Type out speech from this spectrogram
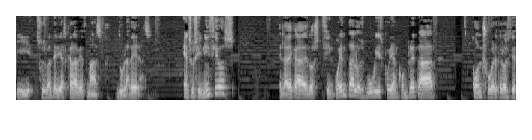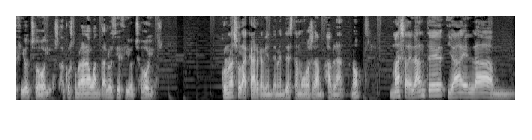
y sus baterías cada vez más duraderas. En sus inicios, en la década de los 50, los buggies podían completar con suerte los 18 hoyos, acostumbrarán aguantar los 18 hoyos. Con una sola carga, evidentemente, estamos hablando, ¿no? Más adelante, ya en la mm,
